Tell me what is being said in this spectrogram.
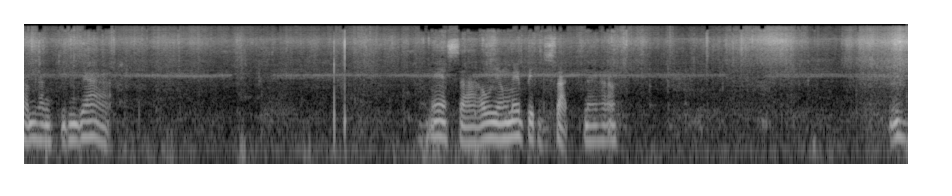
กำลังกินหญ้า แม่สาวยังไม่เป็นสัตว์นะคะอืม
